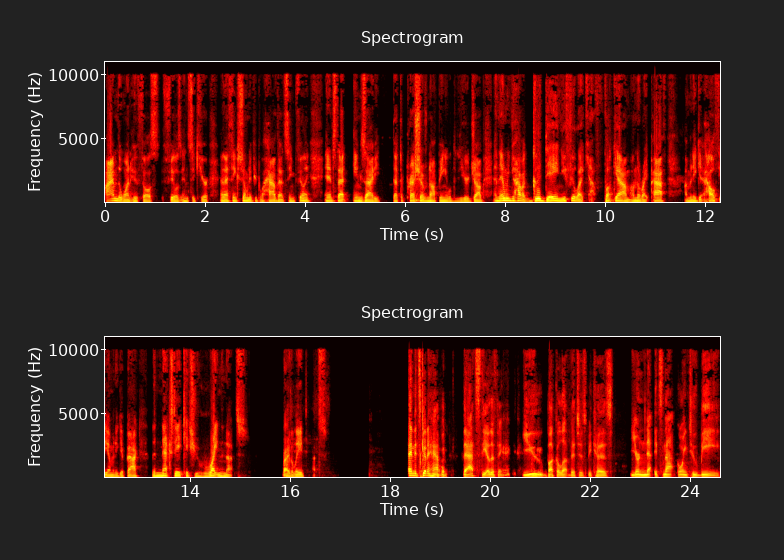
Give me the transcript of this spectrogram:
I'm the one who feels feels insecure, and I think so many people have that same feeling, and it's that anxiety, that depression of not being able to do your job, and then when you have a good day and you feel like, "Yeah, fuck yeah, I'm on the right path. I'm gonna get healthy. I'm gonna get back." The next day kicks you right in the nuts, right? the late nuts, and it's gonna happen. That's the other thing. You buckle up, bitches, because you're ne- it's not going to be,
